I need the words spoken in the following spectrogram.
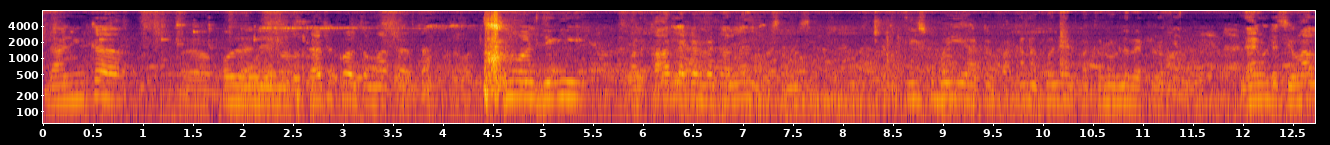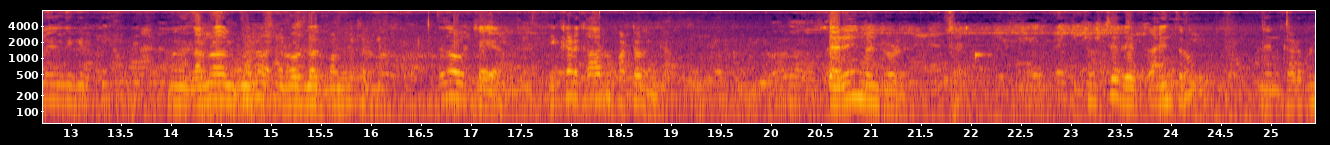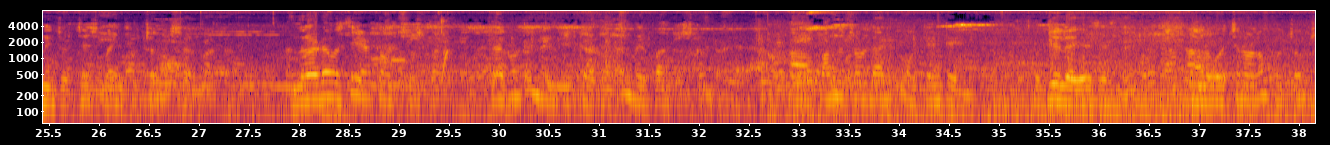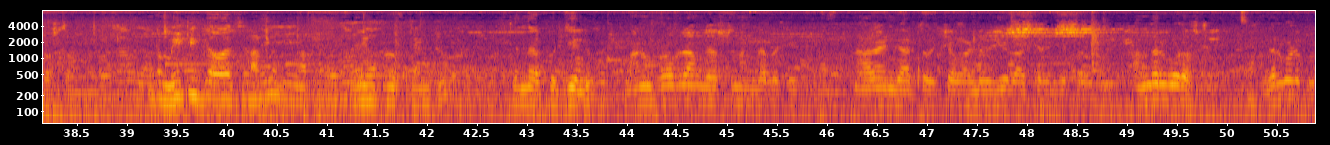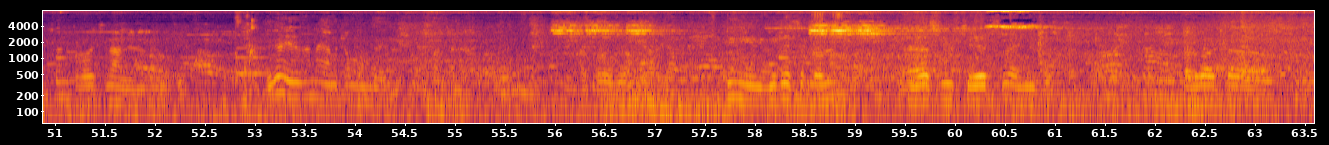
దాని ఇంకా నేను ట్రాఫిక్ వాళ్ళతో మాట్లాడతా. వాళ్ళు దిగి వాళ్ళ కార్లు ఎక్కడ పెట్టాలనేది ఒక సమస్య. తీసుకుపోయి అటు పక్కన కొనేరు పక్క రోడ్లో పెట్టడం. లేకుంటే శివాలయం దగ్గరికి మన ధర్మరాజు గుడి పక్కన రోడ్లోకి పంపించడం. ఏదో ఒకటి చేయాలి. ఇక్కడ కారు పట్టదు ఇంకా. అరేంజ్మెంట్ రోడ్ చూస్తే రేపు సాయంత్రం నేను కడప నుంచి వచ్చేసి బయట కూర్చొని వస్తాను మాట్లాడు అందులోనే వస్తే ఎక్కడ వచ్చి చూస్తాను. లేకుంటే నేను ఇక్కడ మీరు పని చూసుకుంటాను ఆ పనులు చూడడానికి ఒక టెంట్ వేయండి. కుర్జీలో వేసేస్తే దాంట్లో వచ్చిన వాళ్ళం కూర్చొని చూస్తాం. ఇంకా మీటింగ్ కావాల్సింది రెయిన్ ప్రూఫ్ టెంట్ కింద కుర్చీలు. మనం ప్రోగ్రామ్ చేస్తున్నాం కాబట్టి నారాయణ గారితో వచ్చేవాళ్ళు విజయ భాస్కర్ అని చెప్పి కూడా వస్తారు. అందరూ కూడా కూర్చొని ప్రవచనాలు వినడానికి. కొద్దిగా ఏదైనా వెనక ముందైనా పక్కన ఆ ప్రోగ్రామ్ జరగాలి. ఈ వెంకటేశ్వర చైర్స్ అన్నీ చూస్తారు. తర్వాత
